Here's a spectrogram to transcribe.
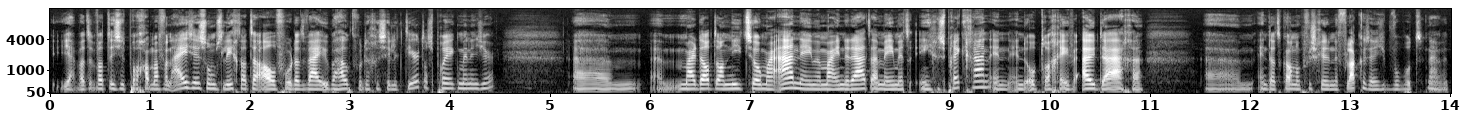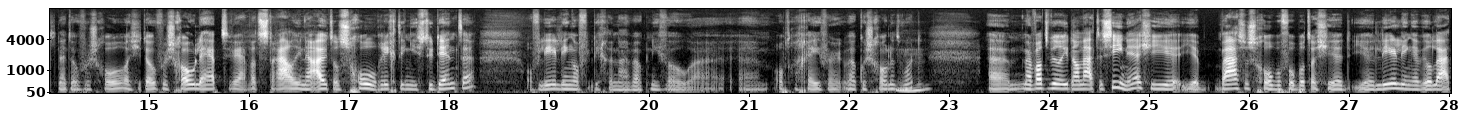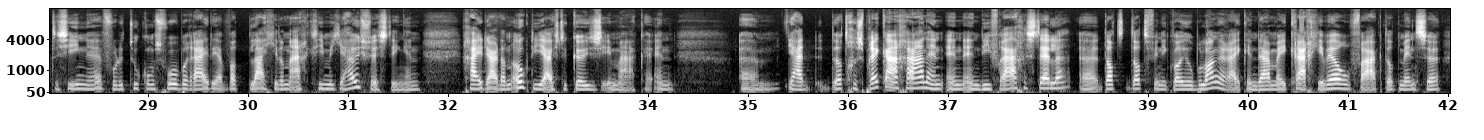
ja, wat, wat is het programma van IJs? Soms ligt dat er al voordat wij überhaupt worden geselecteerd als projectmanager. Maar dat dan niet zomaar aannemen, maar inderdaad daarmee met in gesprek gaan en, en de opdrachtgever uitdagen. Ehm, en dat kan op verschillende vlakken zijn. Als je bijvoorbeeld, nou, we hebben het net over school. Als je het over scholen hebt, ja, wat straal je nou uit als school richting je studenten? Of leerlingen, of ligt er naar welk niveau ehm, opdrachtgever, welke school het wordt. Mhm. Ehm, maar wat wil je dan laten zien? Hè? Als je, je je basisschool bijvoorbeeld, als je je leerlingen wil laten zien hè, voor de toekomst voorbereiden, ja, wat laat je dan eigenlijk zien met je huisvesting? En ga je daar dan ook de juiste keuzes in maken? En ehm, ja, dat gesprek aangaan en, en, en die vragen stellen, eh, dat, dat vind ik wel heel belangrijk. En daarmee krijg je wel vaak dat mensen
